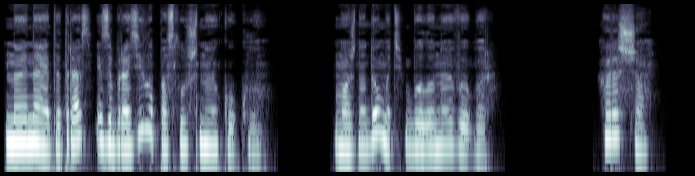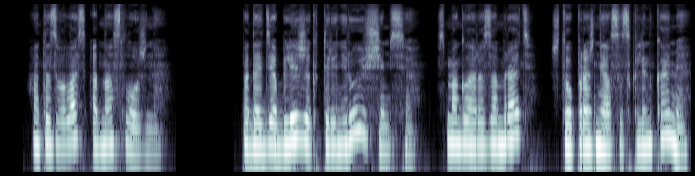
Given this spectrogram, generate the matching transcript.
но и на этот раз изобразила послушную куклу. Можно думать, был иной выбор. «Хорошо», — отозвалась односложно. Подойдя ближе к тренирующимся, смогла разобрать, что упражнялся с клинками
